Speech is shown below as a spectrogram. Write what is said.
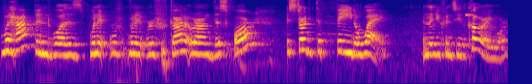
what happened was when it when it got around this far, it started to fade away, and then you couldn't see the color anymore.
